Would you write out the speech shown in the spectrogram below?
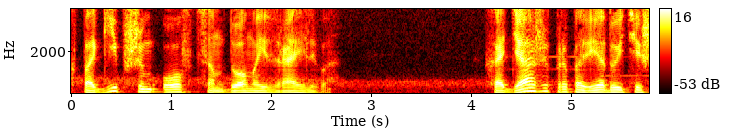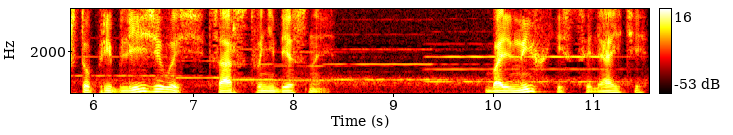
к погибшим овцам дома Израилева. Ходя же проповедуйте, что приблизилось Царство Небесное. Больных исцеляйте,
